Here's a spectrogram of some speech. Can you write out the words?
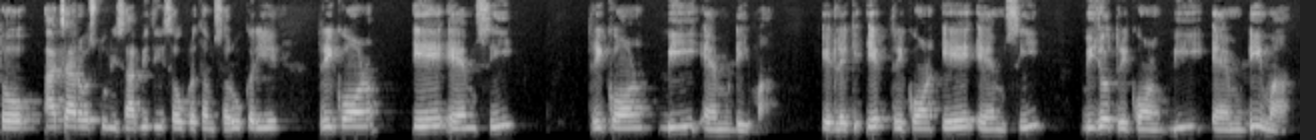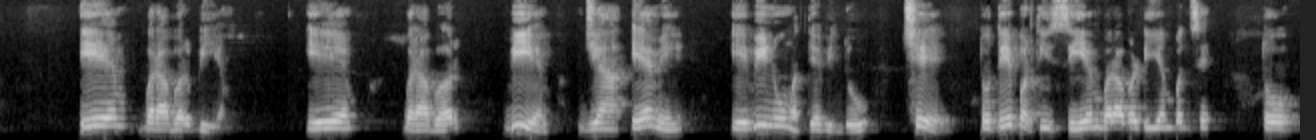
તો આ ચાર વસ્તુની સાબિતી સૌ પ્રથમ શરૂ કરીએ. ત્રિકોણ એ એમ સી ત્રિકોણ બી એમ ડીમાં એટલે કે એક ત્રિકોણ એ એમ સી બીજો ત્રિકોણ બી એમ ડીમાં એ એમ બરાબર બી એમ એ એમ બરાબર બી એમ જ્યાં એમ એ એબીનું મધ્યબિંદુ છે. તો તે પરથી સીએમ બરાબર ડીએમ બનશે. તો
